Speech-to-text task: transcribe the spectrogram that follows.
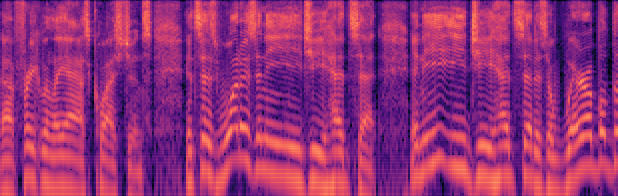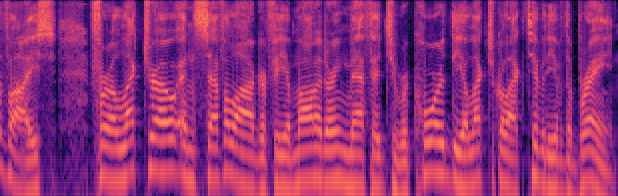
Uh, frequently asked questions. It says, What is an EEG headset? An EEG headset is a wearable device for electroencephalography, a monitoring method to record the electrical activity of the brain.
